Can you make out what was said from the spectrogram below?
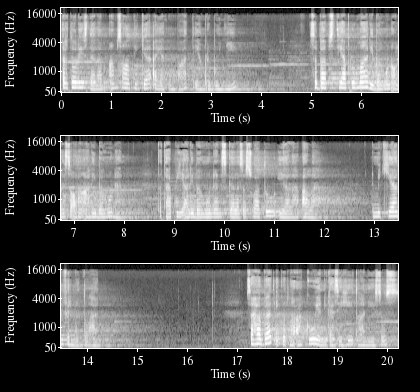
tertulis dalam Amsal 3 ayat 4 yang berbunyi Sebab setiap rumah dibangun oleh seorang ahli bangunan, tetapi ahli bangunan segala sesuatu ialah Allah. Demikian firman Tuhan. Sahabat, ikutlah aku yang dikasihi Tuhan Yesus.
